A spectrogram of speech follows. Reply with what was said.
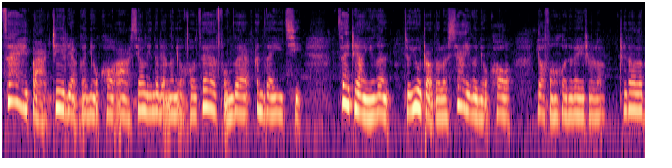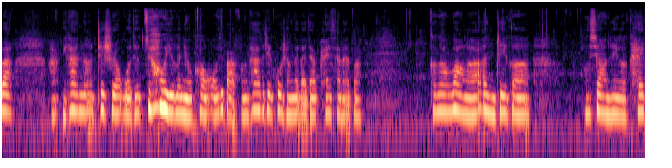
再把这两个纽扣啊相邻的两个纽扣再缝在摁在一起。再这样一摁，就又找到了下一个纽扣要缝合的位置了，知道了吧？啊，你看呢，这是我的最后一个纽扣，我就把缝它的这个过程给大家拍下来吧。刚刚忘了摁这个录像这个开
